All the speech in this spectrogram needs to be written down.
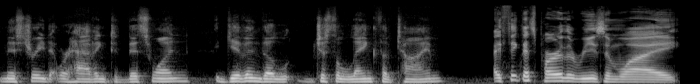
mystery that we're having to this one given the just the length of time? I think that's part of the reason why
